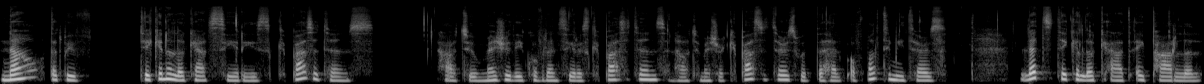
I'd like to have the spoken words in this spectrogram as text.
Now that we've taken a look at series capacitance, how to measure the equivalent series capacitance and how to measure capacitors with the help of multimeters, Let's take a look at a parallel,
